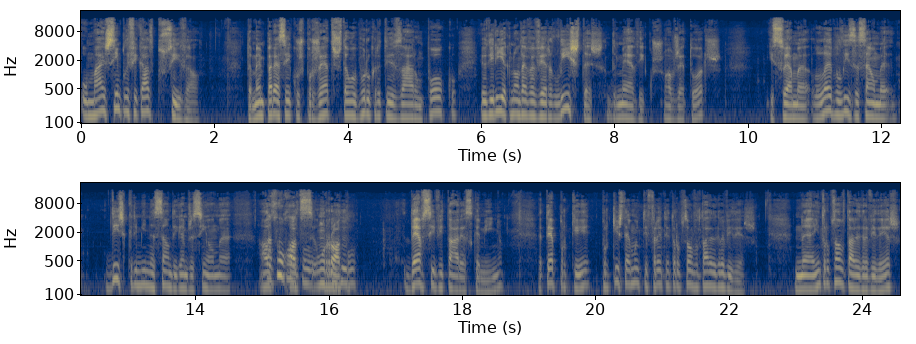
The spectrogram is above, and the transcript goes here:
o mais simplificado possível. Também me parece aí que os projetos estão a burocratizar um pouco. Eu diria que não deve haver listas de médicos objetores. Isso é uma labelização, uma discriminação, digamos assim, uma, algo, um rótulo. Um rótulo. Uhum. Deve-se evitar esse caminho. Até porque, porque isto é muito diferente da interrupção voluntária de gravidez. Na interrupção voluntária de gravidez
